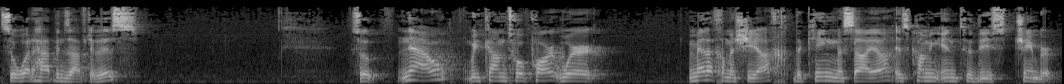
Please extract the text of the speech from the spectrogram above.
So what happens after this? So now we come to a part where Melech HaMashiach, the King Messiah, is coming into this chamber.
